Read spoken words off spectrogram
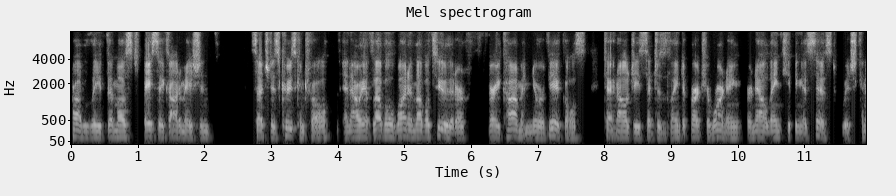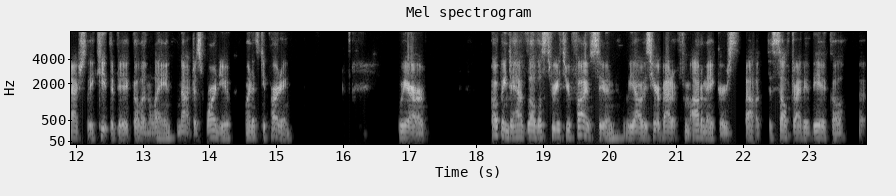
probably the most basic automation, such as cruise control. And now we have level one and level two that are very common in newer vehicles. Technologies such as lane departure warning or now lane keeping assist, which can actually keep the vehicle in the lane, not just warn you when it's departing. We are hoping to have levels three through five soon. We always hear about it from automakers about the self-driving vehicle. But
